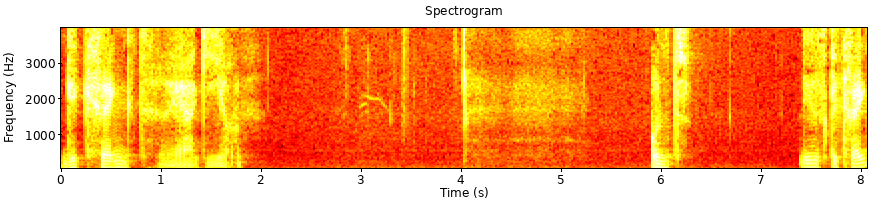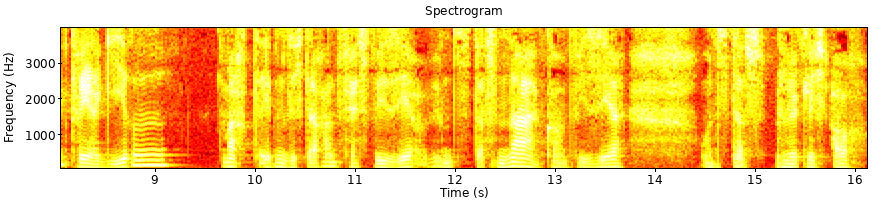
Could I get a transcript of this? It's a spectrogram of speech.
gekränkt reagieren. Und dieses gekränkt reagieren macht eben sich daran fest, wie sehr uns das nahe kommt, wie sehr uns das wirklich auch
